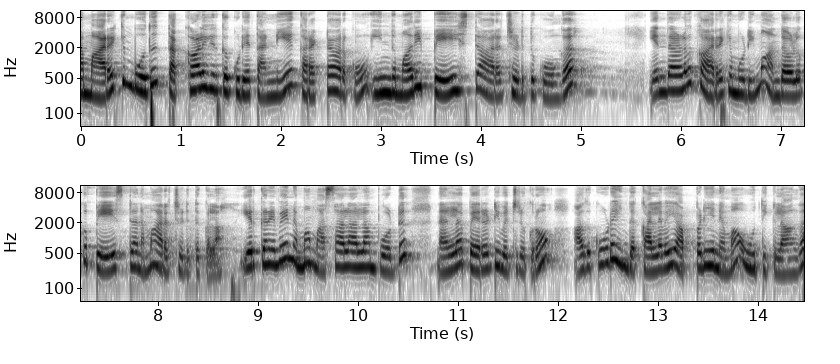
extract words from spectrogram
நம்ம அரைக்கும் போது தக்காளி இருக்கக்கூடிய தண்ணியே கரெக்டாக இருக்கும். இந்த மாதிரி பேஸ்ட்டாக அரைச்சி எடுத்துக்கோங்க. எந்த அளவுக்கு அரைக்க முடியுமோ அந்த அளவுக்கு பேஸ்ட்டை நம்ம அரைச்சி எடுத்துக்கலாம் ஏற்கனவே நம்ம மசாலாலாம் போட்டு நல்லா பெரட்டி வச்சுருக்குறோம். அது கூட இந்த கலவையை அப்படியே நம்ம ஊற்றிக்கலாங்க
